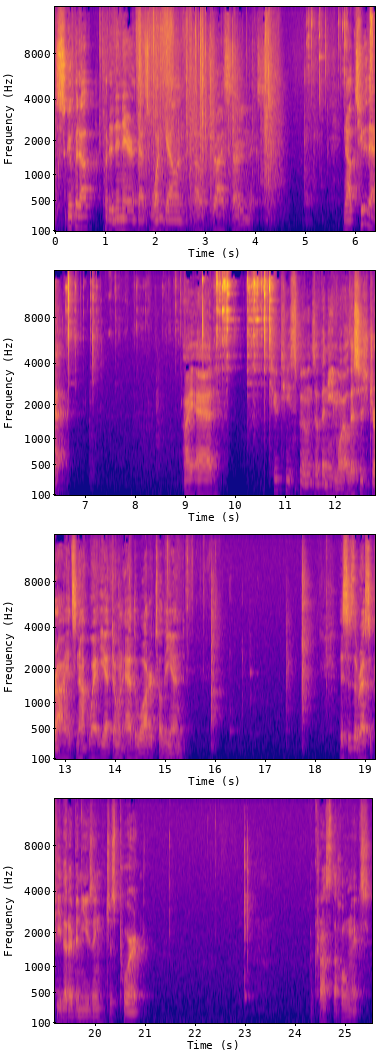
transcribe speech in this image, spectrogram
scoop it up, put it in there. That's one gallon of dry starting mix. Now to that, I add two teaspoons of the neem oil. This is dry, it's not wet yet. Don't add the water till the end. This is the recipe that I've been using. Just pour it across the whole mix.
